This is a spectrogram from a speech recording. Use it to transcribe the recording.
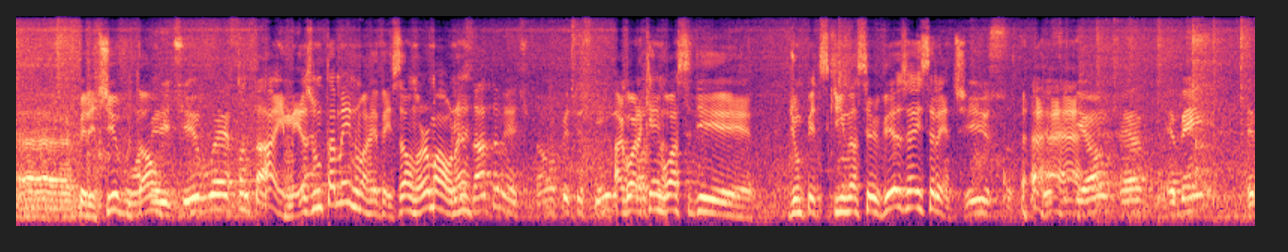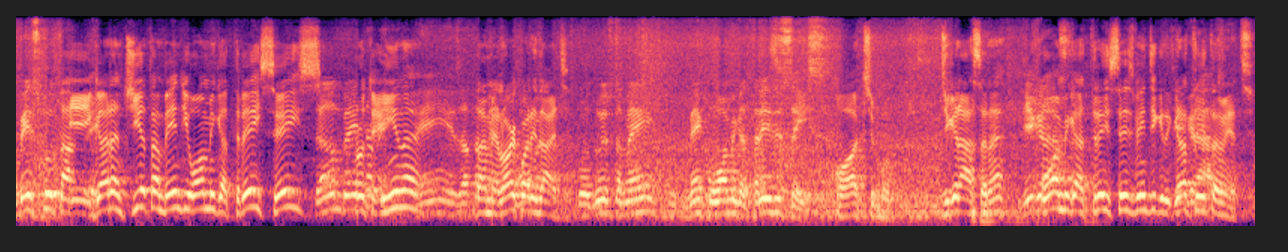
é, aperitivo, um então? aperitivo é fantástico. Ah, e mesmo também numa refeição normal, né? Exatamente. Então, um petisquinho... Agora, quem gosta de, de um petisquinho na cerveja é excelente. Isso. Esse é, é, é bem... É bem disputado. E garantia também de ômega 3, 6, também, proteína também. Bem, da melhor qualidade. Produz também, vem com ômega 3 e 6. Ótimo. De graça, né? De graça. O ômega 3 e 6 vem de, de gratuitamente. Graça.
